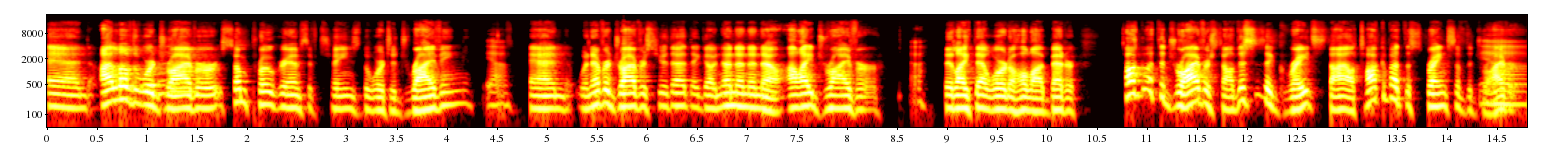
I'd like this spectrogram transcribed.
and I love the word driver. Some programs have changed the word to driving. yeah. And whenever drivers hear that, they go, no, no, no, no. I like driver. Yeah. They like that word a whole lot better. Talk about the driver style. This is a great style. Talk about the strengths of the driver. Yeah.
